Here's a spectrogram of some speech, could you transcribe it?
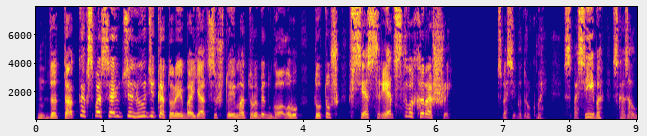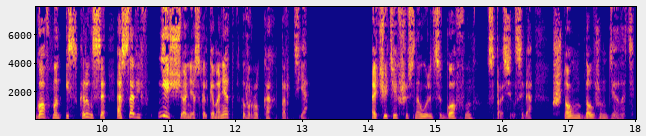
Да так, как спасаются люди, которые боятся, что им отрубят голову. Тут уж все средства хороши. — Спасибо, друг мой, спасибо, — сказал Гофман и скрылся, оставив еще несколько монет в руках портье. Очутившись на улице, Гофман спросил себя, что он должен делать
